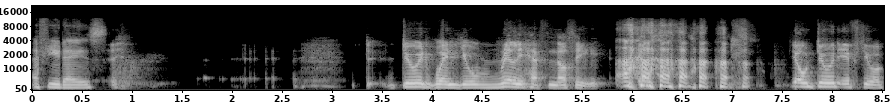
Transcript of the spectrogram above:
a few days. Do it when you really have nothing. Don't do it if you're.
